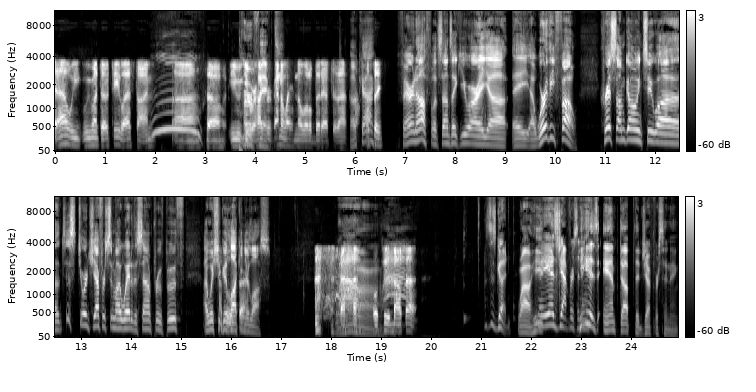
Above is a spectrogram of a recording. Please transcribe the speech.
yeah, we we went to OT last time, uh, so you you were hyperventilating a little bit after that. So Okay. we'll. Fair enough. Well, it sounds like you are a uh, a, a worthy foe, Chris. I'm going to uh, just George Jefferson my way to the soundproof booth. I wish you I good luck in your loss. Wow. we'll see about that. This is good. Wow, Yeah, he he is Jefferson. he has amped up the Jeffersoning.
